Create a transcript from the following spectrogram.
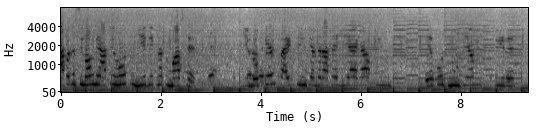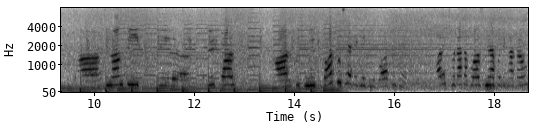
आप अगर शिलोंग में आते हो तो ये देखना तो मस्त है। ये लोकल साइट सीइंग के अंदर आता है। ये आएगा फिर एयरफोर्स म्यूज़ियम फिर शिलोंग पीक फिर स्वीट फॉल्स और कुछ बहुत कुछ है देखने के लिए, बहुत कुछ है। और एक छोटा सा फॉल्स मैं आपको दिखाता हूँ।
